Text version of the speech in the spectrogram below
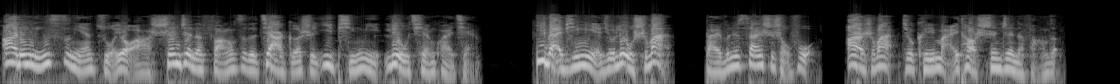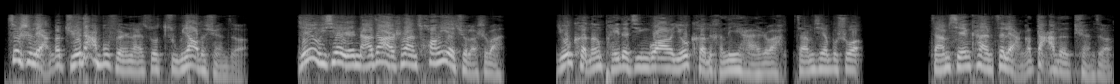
二零零四年左右啊，深圳的房子的价格是一平米六千块钱，一百平米也就六十万，百分之三十首付。二十万就可以买一套深圳的房子，这是两个绝大部分人来说主要的选择。也有一些人拿着二十万创业去了，是吧？有可能赔的精光，有可能很厉害，是吧？咱们先不说，咱们先看这两个大的选择。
